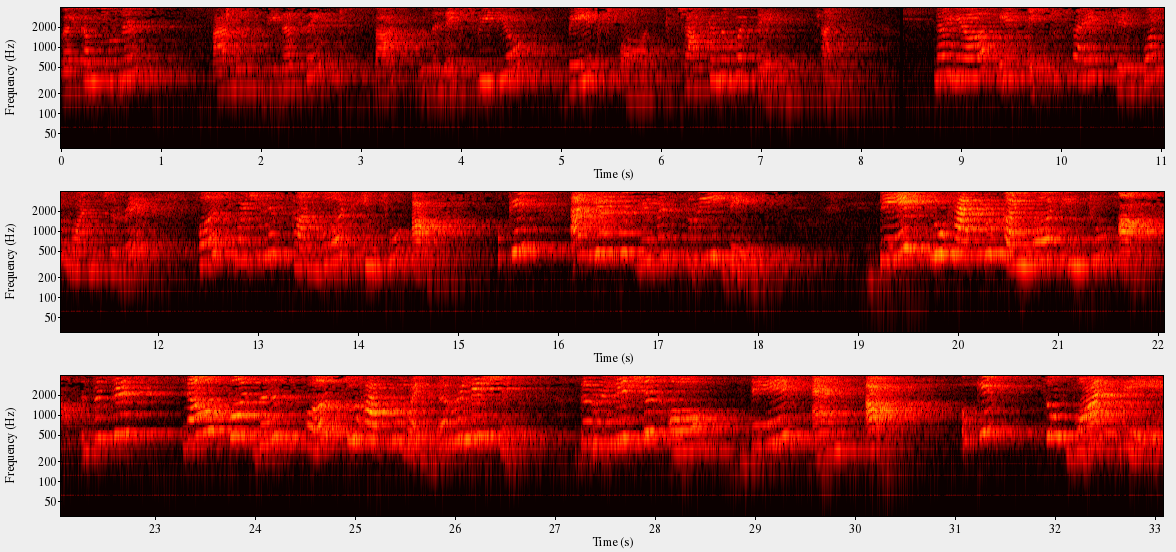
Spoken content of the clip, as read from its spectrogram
Welcome students. I am Mrs. Dina Singh back with the next video based on chapter number 10 time. Now here in exercise 10.1 children, first question is convert into hours. Okay. one day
